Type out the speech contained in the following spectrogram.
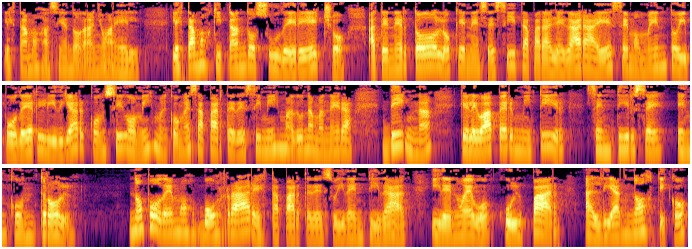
Le estamos haciendo daño a él le estamos quitando su derecho a tener todo lo que necesita para llegar a ese momento y poder lidiar consigo mismo y con esa parte de sí misma de una manera digna que le va a permitir sentirse en control. No podemos borrar esta parte de su identidad y de nuevo culpar al diagnóstico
